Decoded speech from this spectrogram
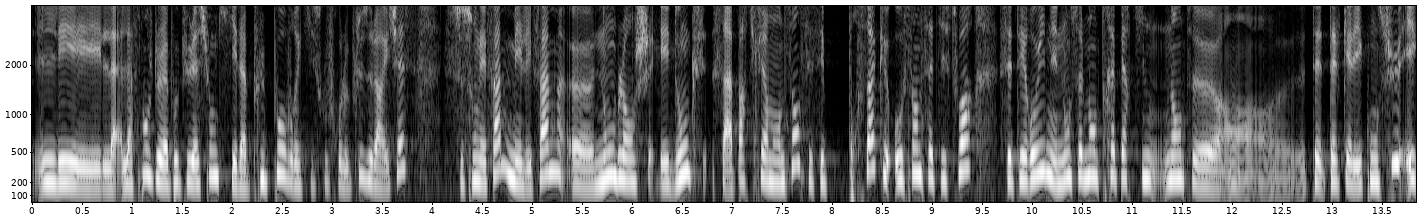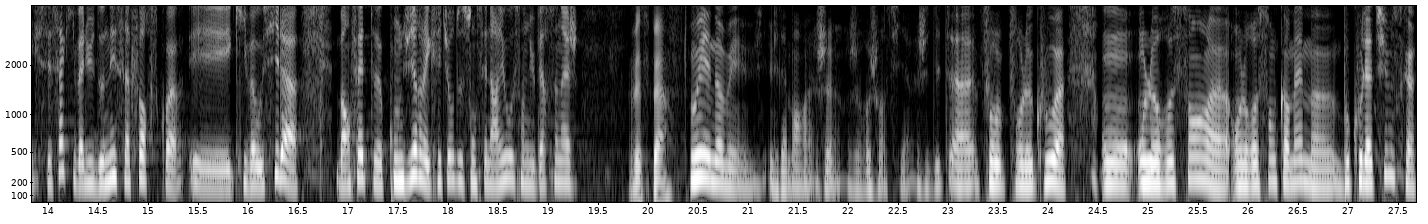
les, la, frange de la population qui est la plus pauvre et qui souffre le plus de la richesse, ce sont les femmes, mais les femmes euh, non blanches. Et donc, ça a particulièrement de sens, et c'est pour ça qu'au sein de cette histoire, cette héroïne est non seulement très pertinente euh, telle qu'elle est conçue, et c'est ça qui va lui donner sa force, quoi, et qui va aussi la, bah, en fait, conduire l'écriture de son scénario au sein du personnage. Vesper Oui, non, mais évidemment, je, je rejoins aussi Judith. Pour, pour le coup, on, on, le ressent, on le ressent quand même beaucoup là-dessus, parce que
